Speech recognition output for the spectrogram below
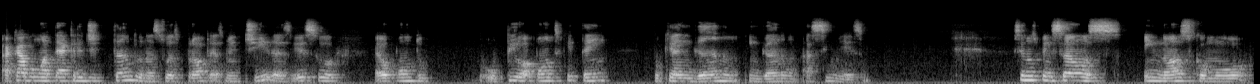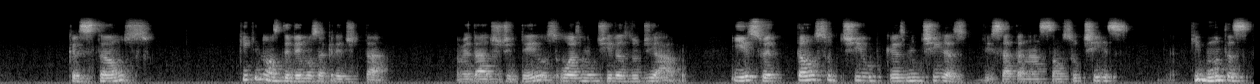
Acabam até acreditando nas suas próprias mentiras. Isso é o ponto, o pior ponto que tem, porque enganam, enganam a si mesmo. Se nós pensamos em nós como cristãos, o que, que nós devemos acreditar? A verdade de Deus ou as mentiras do diabo? E isso é tão sutil, porque as mentiras de Satanás são sutis, que muitas,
